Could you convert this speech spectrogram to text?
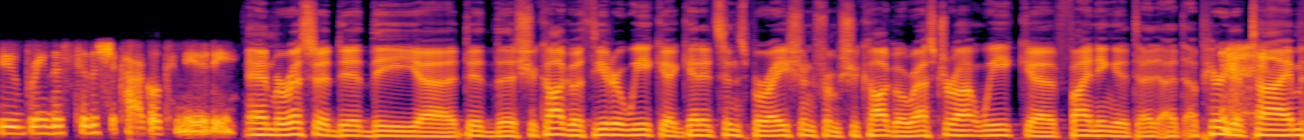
to bring this to the Chicago community. And Marissa, did the uh, did the Chicago Theater Week uh, get its inspiration from Chicago Restaurant Week, uh, finding it a, a, period of time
